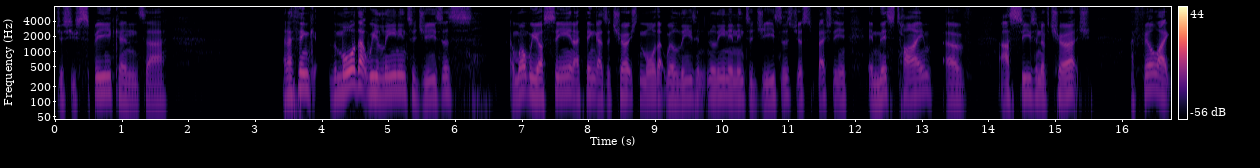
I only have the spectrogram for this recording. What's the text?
just you speak. And, uh, and I think the more that we lean into Jesus, and what we are seeing, I think, as a church, the more that we're leaning into Jesus, just especially in this time of our season of church, I feel like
